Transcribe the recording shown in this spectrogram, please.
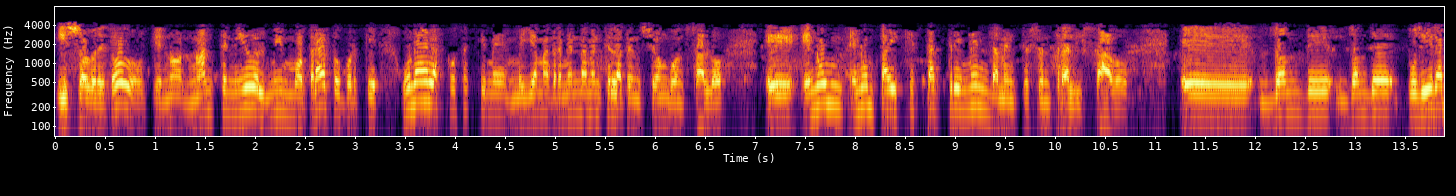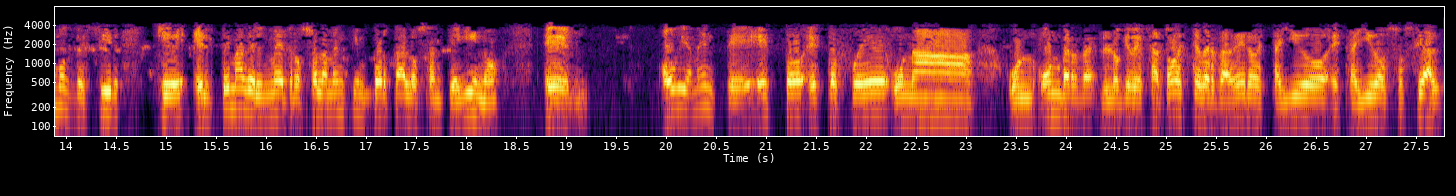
y sobre todo que no, no han tenido el mismo trato, porque una de las cosas que me, me llama tremendamente la atención, Gonzalo, eh, en, un, en un país que está tremendamente centralizado, eh, donde, donde pudiéramos decir que el tema del metro solamente importa a los santiaguinos, eh, obviamente esto, esto fue una, un, un lo que desató este verdadero estallido, estallido social,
